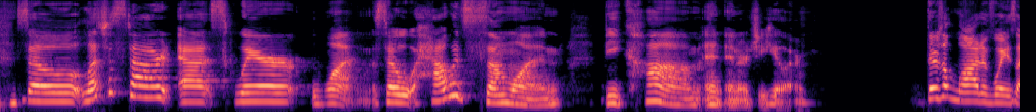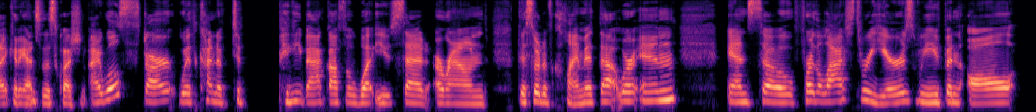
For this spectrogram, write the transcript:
so let's just start at square one. So how would someone become an energy healer? there's a lot of ways I could answer this question. I will start with kind of to piggyback off of what you said around the sort of climate that we're in. And so for the last three years, we've been all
